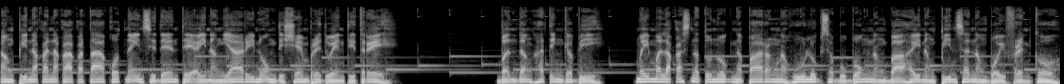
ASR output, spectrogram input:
Ang pinaka nakakatakot na insidente ay nangyari noong Disyembre 23. Bandang hating gabi, may malakas na tunog na parang nahulog sa bubong ng bahay ng pinsan ng boyfriend ko.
